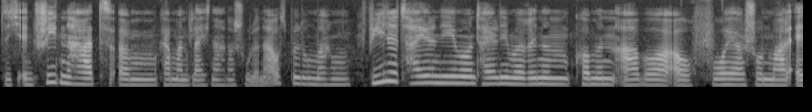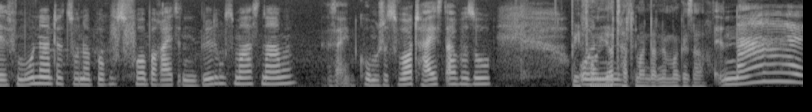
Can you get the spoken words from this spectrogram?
sich entschieden hat, ähm, kann man gleich nach der Schule eine Ausbildung machen. Viele Teilnehmer und Teilnehmerinnen kommen aber auch vorher schon mal elf Monate zu einer berufsvorbereitenden Bildungsmaßnahme. Das ist ein komisches Wort, heißt aber so. BVJ und- hat man dann immer gesagt. Na,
